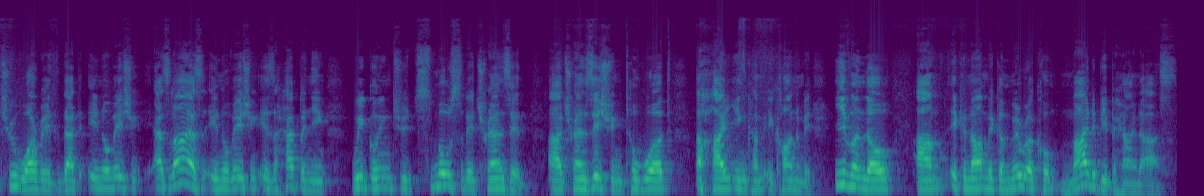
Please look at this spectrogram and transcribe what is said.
too worried that innovation, as long as innovation is happening, we're going to smoothly transit, uh, transition toward a high income economy, even though um, economic miracle might be behind us.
